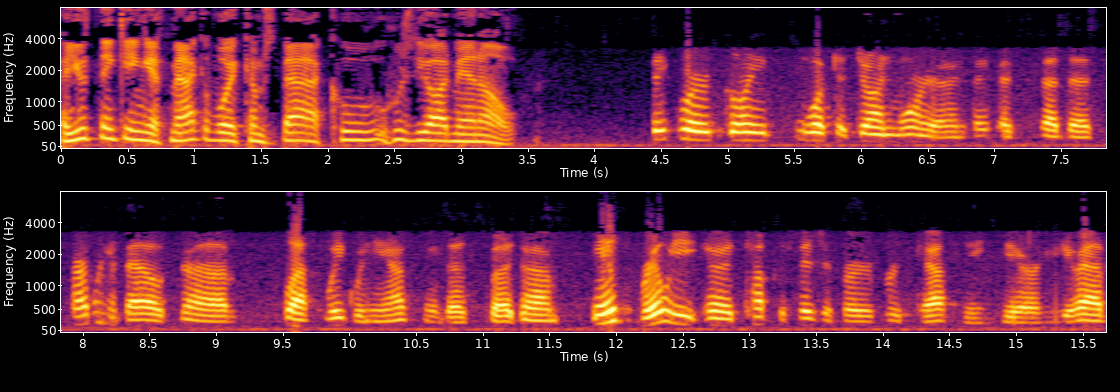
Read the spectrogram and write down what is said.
are you thinking if McAvoy comes back, who who's the odd man out? I think we're going to look at John Moore. I think I said this probably about uh, last week when you asked me this, but um, it's really a tough decision for Bruce Cassidy here. You have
